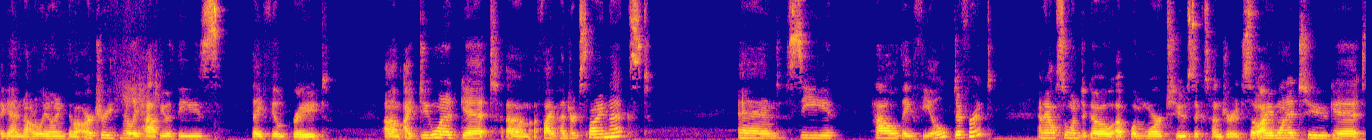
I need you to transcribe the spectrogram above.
again, not really knowing anything about archery, really happy with these. They feel great. Um, I do want to get um, a 500 spine next and see how they feel different. And I also wanted to go up one more to 600. So I wanted to get,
